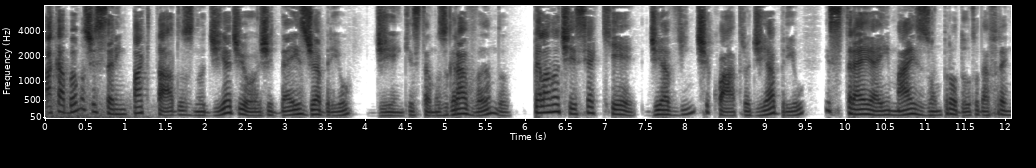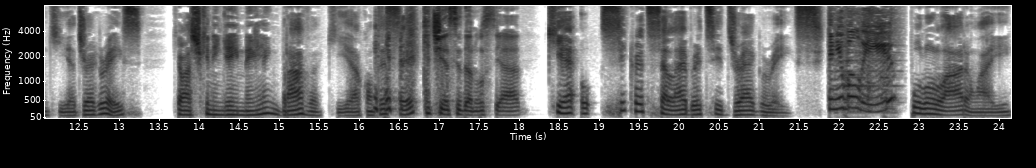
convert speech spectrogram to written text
Acabamos de ser impactados no dia de hoje, 10 de abril, dia em que estamos gravando, pela notícia que, dia 24 de abril, estreia aí mais um produto da franquia Drag Race, que eu acho que ninguém nem lembrava que ia acontecer. que tinha sido anunciado. Que é o Secret Celebrity Drag Race. Can you believe? Pulularam aí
